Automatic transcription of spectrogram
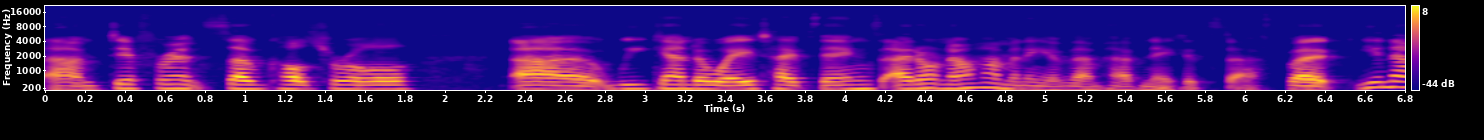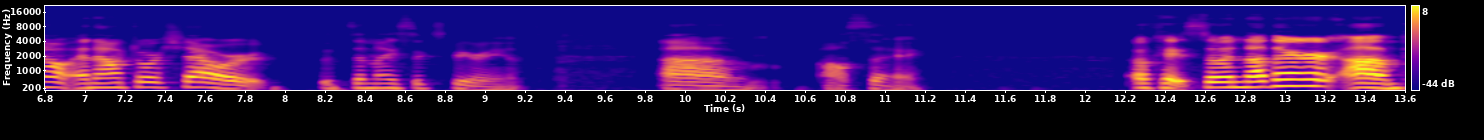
um, different subcultural uh, weekend away type things. I don't know how many of them have naked stuff, but you know, an outdoor shower, it's a nice experience. Um, I'll say. Okay, so another um,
